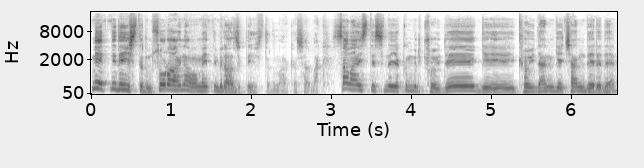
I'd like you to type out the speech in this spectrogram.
Metni değiştirdim. Soru aynı ama metni birazcık değiştirdim arkadaşlar. Bak sanayi sitesinde yakın bir köyde köyden geçen derede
